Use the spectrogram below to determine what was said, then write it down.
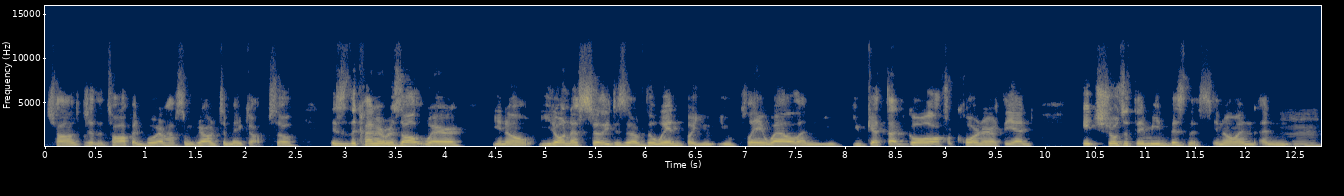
challenge at the top, and Buriram have some ground to make up. So this is the kind of result where you know you don't necessarily deserve the win, but you you play well and you you get that goal off a corner at the end. It shows that they mean business. You know, and and Mm.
